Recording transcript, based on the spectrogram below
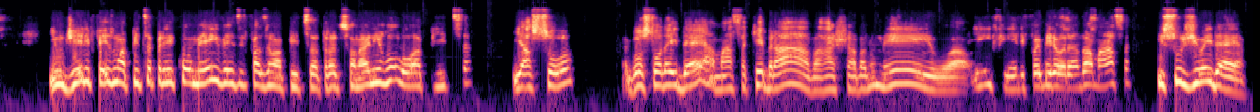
E um dia ele fez uma pizza para ele comer, em vez de fazer uma pizza tradicional, ele enrolou a pizza e assou gostou da ideia, a massa quebrava, rachava no meio, enfim, ele foi melhorando a massa e surgiu a ideia.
